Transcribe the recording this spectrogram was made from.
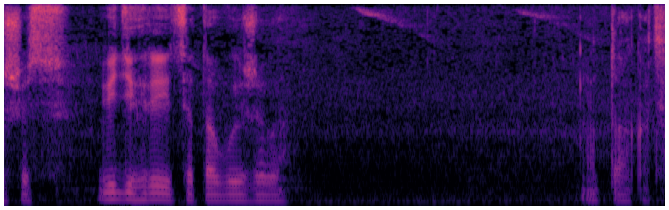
щось відігріється та виживе. Отак от.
